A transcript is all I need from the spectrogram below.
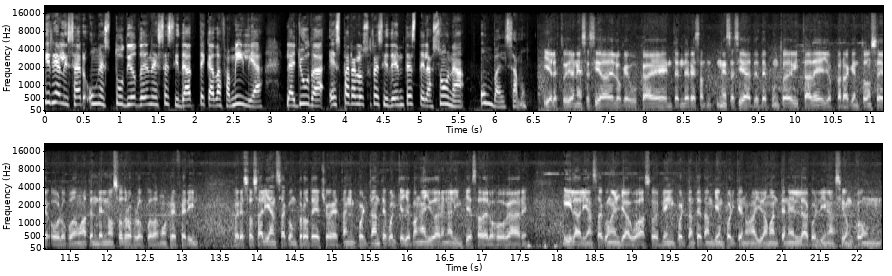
y realizar un estudio de necesidad de cada familia. La ayuda es para los residentes de la zona un bálsamo. Y el estudio de necesidades lo que busca es entender esas necesidades desde el punto de vista de ellos para que entonces o lo podamos atender nosotros o lo podamos referir. Por eso esa alianza con Protecho es tan importante porque ellos van a ayudar en la limpieza de los hogares y la alianza con el Yaguazo es bien importante también porque nos ayuda a mantener la coordinación con,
